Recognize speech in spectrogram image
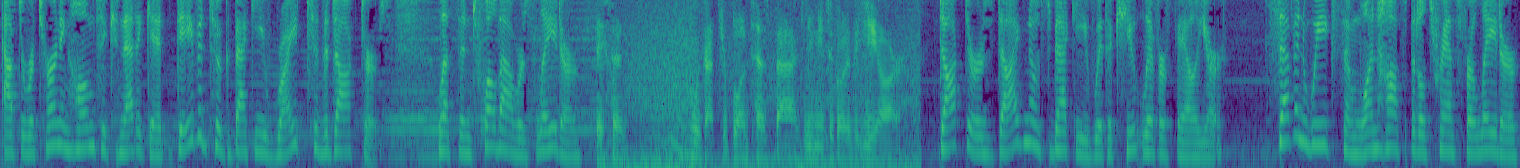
After returning home to Connecticut, David took Becky right to the doctors. Less than 12 hours later, they said, We got your blood test back. You need to go to the ER. Doctors diagnosed Becky with acute liver failure. Seven weeks and one hospital transfer later,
